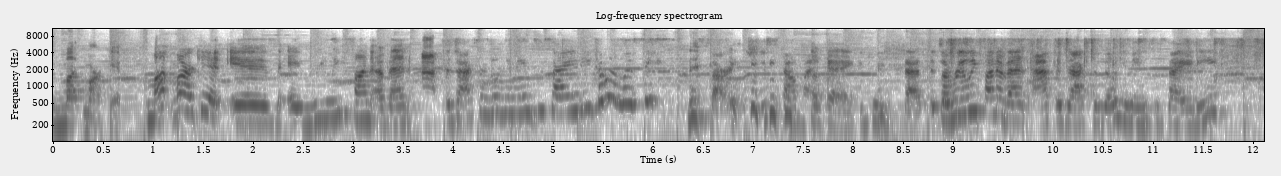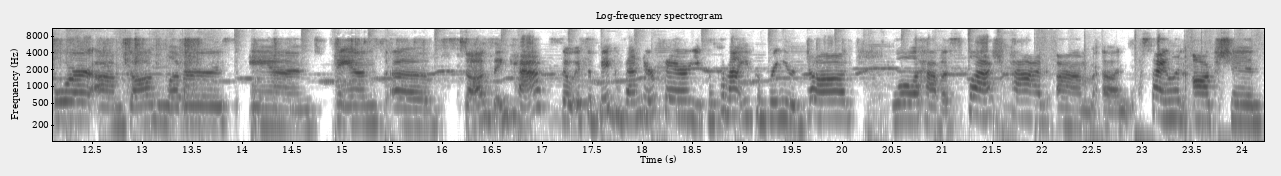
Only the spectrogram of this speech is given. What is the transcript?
Mutt Market. Mutt Market is a really fun event at the Jacksonville Humane Society. Come on, Lucy. Sorry, she's found my okay. It's a really fun event at the Jacksonville Humane Society for um, dog lovers and fans of dogs and cats. So it's a big vendor fair. You can come out, you can bring your dog. We'll have a splash pad, um, a silent auction,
